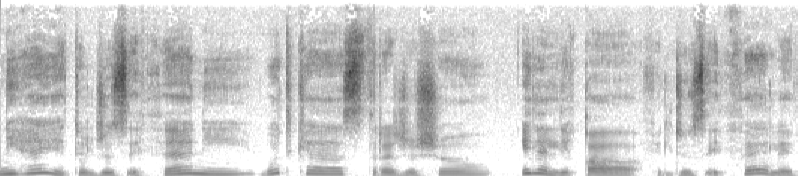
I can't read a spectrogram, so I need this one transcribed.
نهاية الجزء الثاني بودكاست رجو شو إلى اللقاء في الجزء الثالث.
